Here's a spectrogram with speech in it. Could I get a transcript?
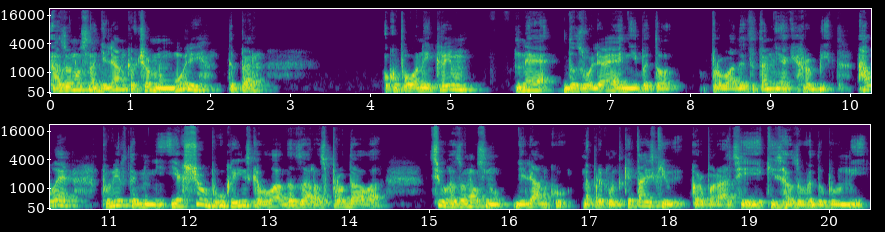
газоносна ділянка в Чорному морі. Тепер окупований Крим не дозволяє нібито провадити там ніяких робіт. Але повірте мені, якщо б українська влада зараз продала цю газоносну ділянку, наприклад, китайській корпорації, якійсь газовидобувній,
